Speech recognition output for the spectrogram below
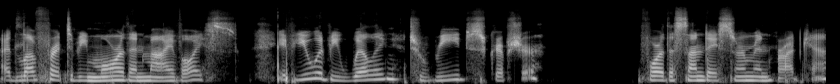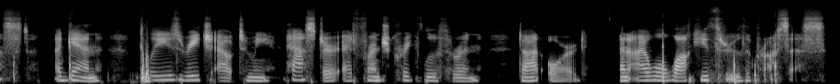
I'd love for it to be more than my voice. If you would be willing to read scripture for the Sunday sermon broadcast. Again, please reach out to me, pastor at FrenchCreekLutheran.org, and I will walk you through the process.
